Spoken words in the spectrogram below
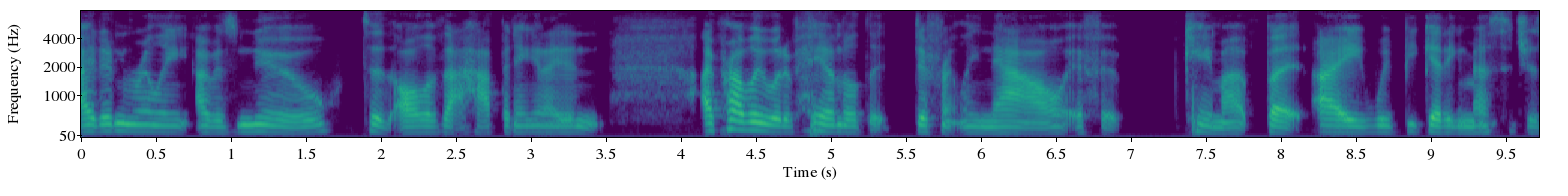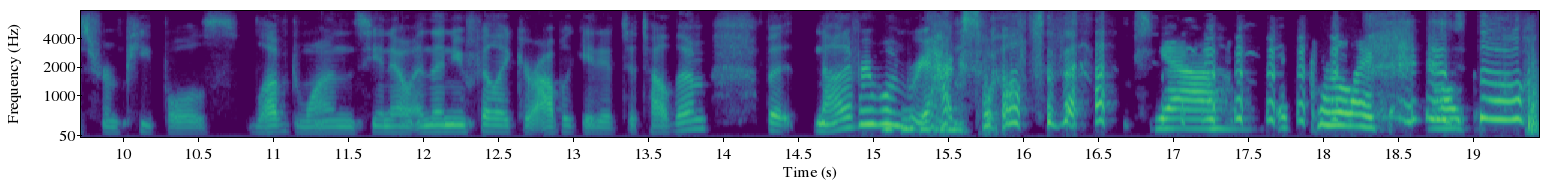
I didn't really, I was new to all of that happening and I didn't, I probably would have handled it differently now if it came up, but I would be getting messages from people's loved ones, you know, and then you feel like you're obligated to tell them, but not everyone Mhm. reacts well to that. Yeah. It's kind of like, And like so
